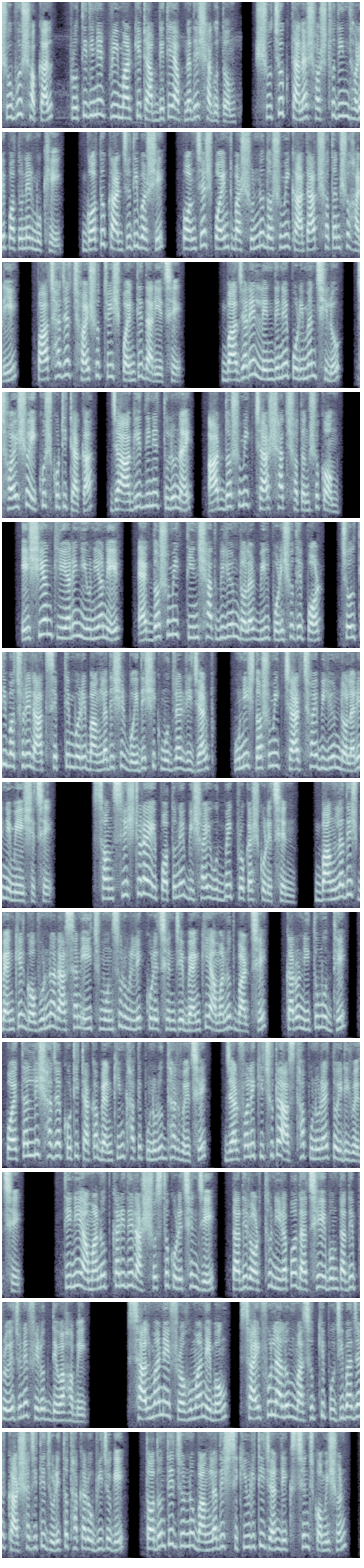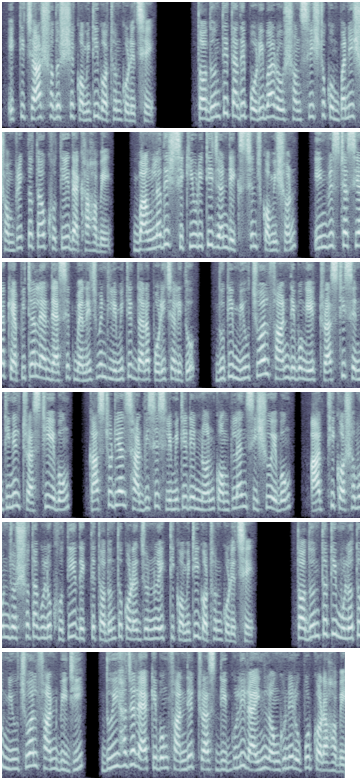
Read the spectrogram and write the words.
শুভ সকাল। প্রতিদিনের pre market আপডেটে আপনাদের স্বাগতম। সূচক টানা ষষ্ঠ দিন ধরে পতনের মুখে। গত কার্যদিবসে পঞ্চাশ পয়েন্ট বা শূন্য দশমিক আট আট শতাংশ হারিয়ে পাঁচ হাজার ছয়শো ত্রিশ পয়েন্টে দাঁড়িয়েছে। বাজারের লেনদেনের পরিমাণ ছিল ছয়শো একুশ কোটি টাকা, যা আগের দিনের তুলনায় আট দশমিক চার সাত শতাংশ কম। এশিয়ান ক্লিয়ারিং ইউনিয়নের এক দশমিক তিন সাত বিলিয়ন ডলার বিল পরিশোধের পর চলতি বছরের আট সেপ্টেম্বরে বাংলাদেশের বৈদেশিক মুদ্রার রিজার্ভ উনিশ দশমিক চার ছয় বিলিয়ন ডলারে নেমে এসেছে। সংশ্লিষ্টরা এই পতনে বিষয়ে উদ্বেগ প্রকাশ করেছেন। বাংলাদেশ ব্যাংকের গভর্নর আসান এইচ মনসুর উল্লেখ করেছেন যে, ব্যাংকে আমানত বাড়ছে, কারণ ইতিমধ্যে পঁয়তাল্লিশ হাজার কোটি টাকা ব্যাংকিং খাতে পুনরুদ্ধার হয়েছে, যার ফলে কিছুটা আস্থা পুনরায় তৈরি হয়েছে। তিনি আমানতকারীদের আশ্বস্ত করেছেন যে, তাদের অর্থ নিরাপদ আছে এবং তাদের প্রয়োজনে ফেরত দেওয়া হবে। সালমান এফ রহমান এবং সাইফুল আলম মাসুদকে পুঁজিবাজার কারসাজিতে জড়িত থাকার অভিযোগে তদন্তের জন্য Bangladesh securities and exchange commission, একটি চার সদস্যের কমিটি গঠন করেছে। তদন্তে তাদের পরিবার ও সংশ্লিষ্ট কোম্পানির সম্পৃক্ততাও খতিয়ে দেখা হবে। Bangladesh securities and exchange commission, Investasia capital and asset management limited দ্বারা পরিচালিত দুটি মিউচুয়াল ফান্ড এবং এর ট্রাস্টি সেন্টিনেল ট্রাস্টি এবং কাস্টোডিয়াল সার্ভিসেস লিমিটেডের নন কমপ্লায়েন্স ইস্যু এবং আর্থিক অসামঞ্জস্যতাগুলো খতিয়ে দেখতে তদন্ত করার জন্য একটি কমিটি গঠন করেছে। তদন্তটি মূলত মিউচুয়াল ফান্ড বিজি দুই হাজার এক এবং ফান্ডের ট্রাস্ট ডিপগুলির আইন লঙ্ঘনের উপর করা হবে।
